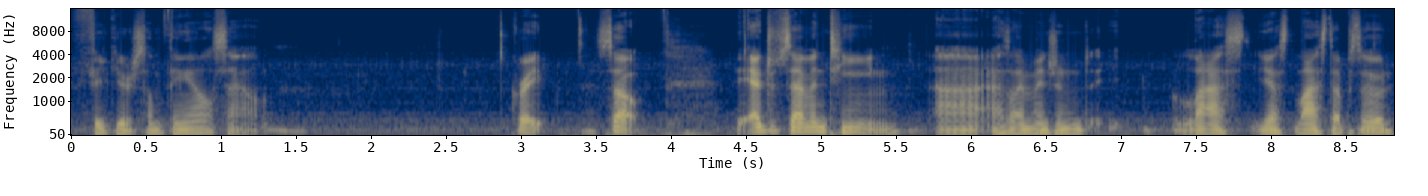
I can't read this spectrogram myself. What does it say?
figure something else out. Great. So, The Edge of 17, uh, as I mentioned last yes last episode,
